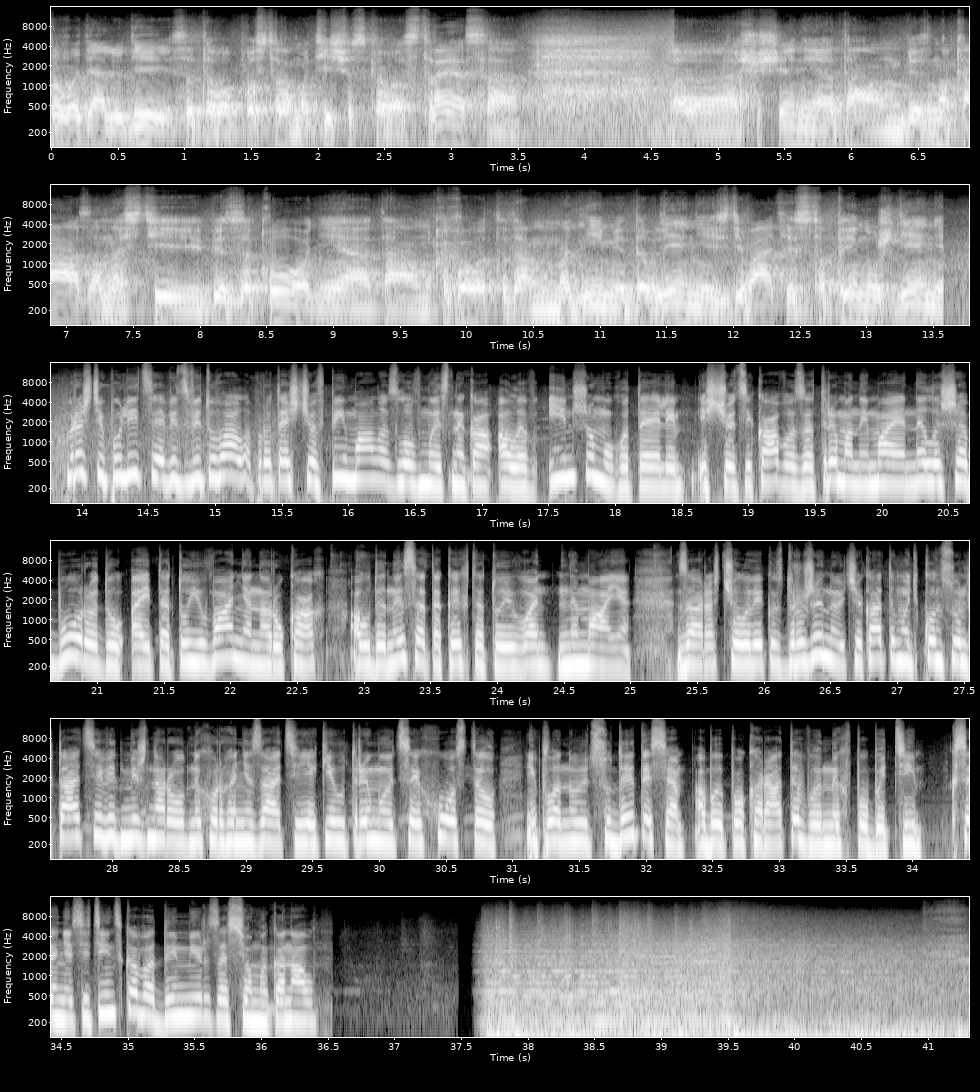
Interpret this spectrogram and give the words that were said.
выводя людей из этого посттравматического стресса, э, ощущение там безнаказанности, беззакония, там, как какого-то там над ними давления, издевательства, принуждения. Врешті поліція відзвітувала про те, що впіймала зловмисника, але в іншому готелі. І що цікаво, затриманий має не лише бороду, а й татуювання на руках. А у Дениса таких татуювань немає. Зараз чоловік з дружиною чекатимуть консультації від міжнародних організацій, які утримують цей хостел, і планують судитися, аби покарати винних в побитті. Ксенія Сітінська, Вадим Мір за сьомий канал.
